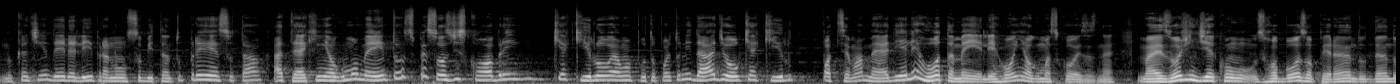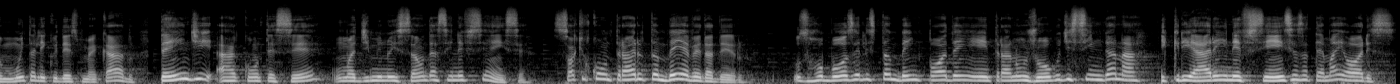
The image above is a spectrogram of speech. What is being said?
no cantinho dele ali para não subir tanto o preço tal. Até que em algum momento as pessoas descobrem que aquilo é uma puta oportunidade ou que aquilo pode ser uma merda. E ele errou também, ele errou em algumas coisas, né? Mas hoje em dia, com os robôs operando, dando muita liquidez para o mercado, tende a acontecer uma diminuição dessa ineficiência. Só que o contrário também é verdadeiro. Os robôs eles também podem entrar num jogo de se enganar e criarem ineficiências até maiores.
